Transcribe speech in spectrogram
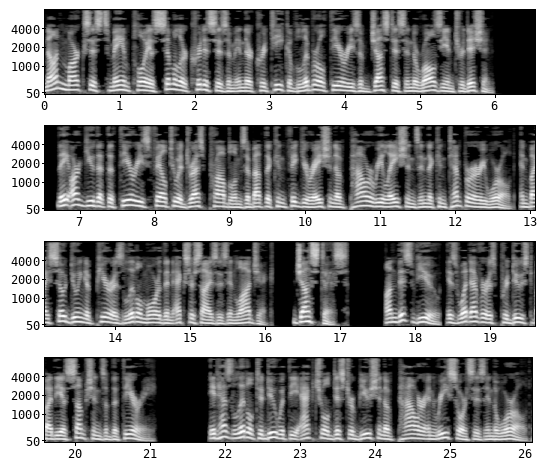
Non-Marxists may employ a similar criticism in their critique of liberal theories of justice in the Rawlsian tradition. They argue that the theories fail to address problems about the configuration of power relations in the contemporary world, and by so doing appear as little more than exercises in logic. Justice, on this view, is whatever is produced by the assumptions of the theory. It has little to do with the actual distribution of power and resources in the world.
